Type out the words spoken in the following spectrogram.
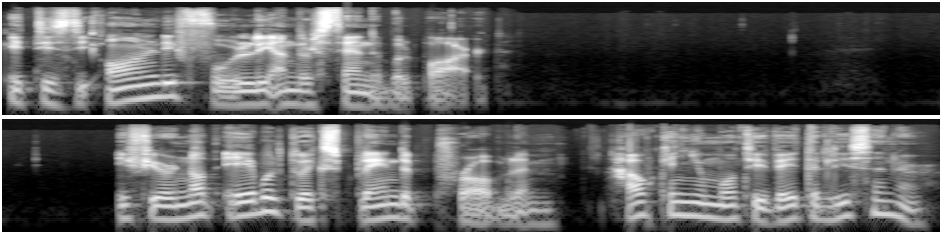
It is the only fully understandable part. If you're not able to explain the problem, how can you motivate the listener?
